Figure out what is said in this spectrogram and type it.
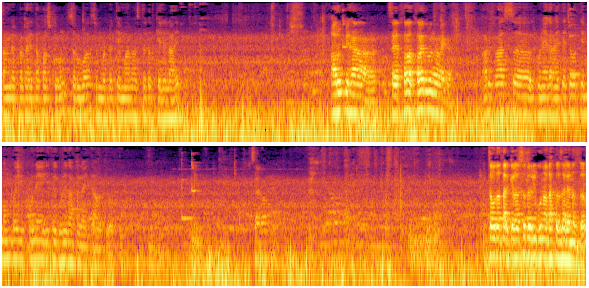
चांगल्या प्रकारे तपास करून सर्व शंभर टक्के माल हस्तगत केलेला आहे. आरोपी हा सगळ्यात आहे का? आरोपी हा स- गुन्हेगार आहे त्याच्यावरती मुंबई पुणे इथे गुन्हे दाखल आहेत त्या आरोपीवरती. चौदा तारखेला सदरील गुन्हा दाखल झाल्यानंतर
